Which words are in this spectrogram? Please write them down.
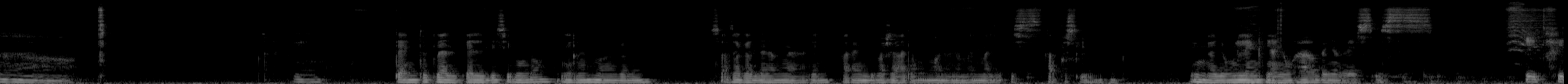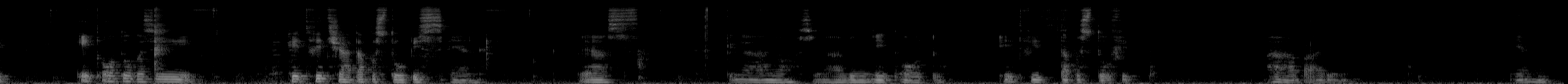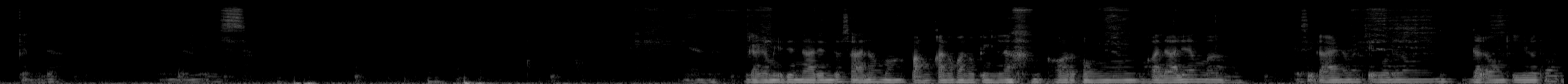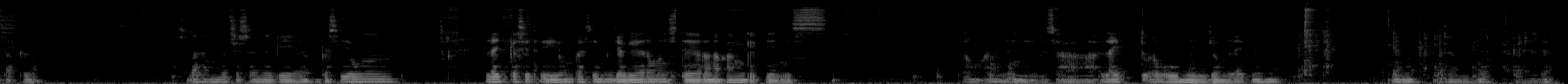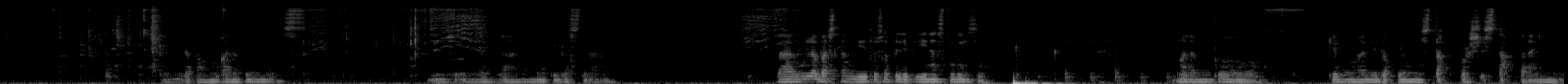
uh, ano yun, 10 to 12 LB siguro. Ganun, mga ganun. Sasagad na lang natin para hindi masyadong ano naman malipis. Tapos yung, yun nga, yung length niya, yung haba niya guys is 8 feet. 802 kasi 8 feet siya tapos 2 piece ayan. Kaya kaya ano sinabing 802 8 feet tapos 2 feet. Haba din. Yan ganda. Ganda guys. Yan gagamitin natin to sa ano mga pang kanu-kanuping lang. Or kung makadali ng mga kasi kaya naman siguro ng dalawang kilo to tatlo mas malambot siya sa Jagero. Kasi yung light kasi to eh. Yung kasing Jagero Monstero na kangkek din is yung ano yun eh. Sa light to o medium light na yun. Yan o. Malambot. Ganda. Ganda pang kanaping guys. Hindi siya yung ganong matigas na no. Bagong labas lang dito sa Pilipinas to guys eh. Alam ko, kinuha ni Doc yung stock first stock pa lang yun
